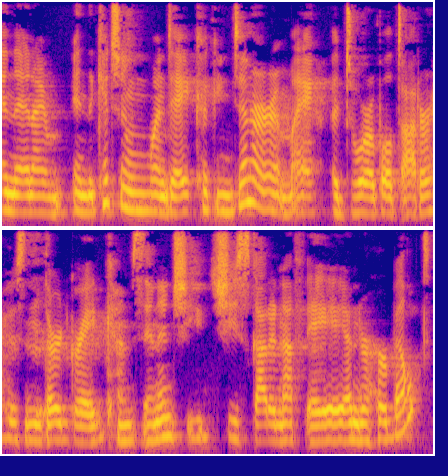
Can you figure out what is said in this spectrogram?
and then I'm in the kitchen one day cooking dinner, and my adorable daughter, who's in third grade, comes in, and she she's got enough AA under her belt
